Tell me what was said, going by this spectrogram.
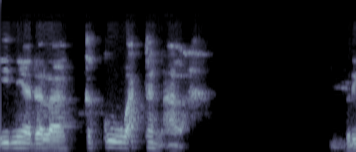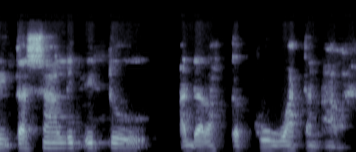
ini adalah kekuatan Allah. Berita salib itu adalah kekuatan Allah.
